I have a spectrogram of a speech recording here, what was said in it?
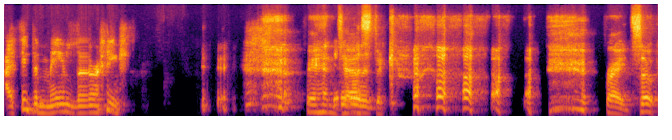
I think the main learning. Fantastic. right. So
